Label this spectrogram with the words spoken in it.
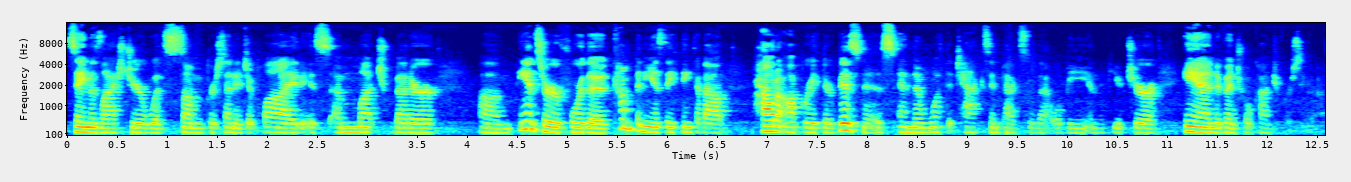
same as last year with some percentage applied is a much better um, answer for the company as they think about how to operate their business and then what the tax impacts of that will be in the future and eventual controversy around.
